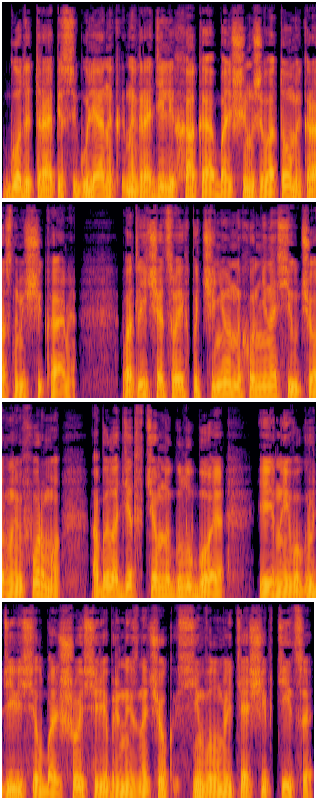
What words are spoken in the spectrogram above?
Годы трапез и гулянок наградили Хака большим животом и красными щеками — в отличие от своих подчиненных, он не носил черную форму, а был одет в темно-голубое, и на его груди висел большой серебряный значок с символом летящей птицы,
